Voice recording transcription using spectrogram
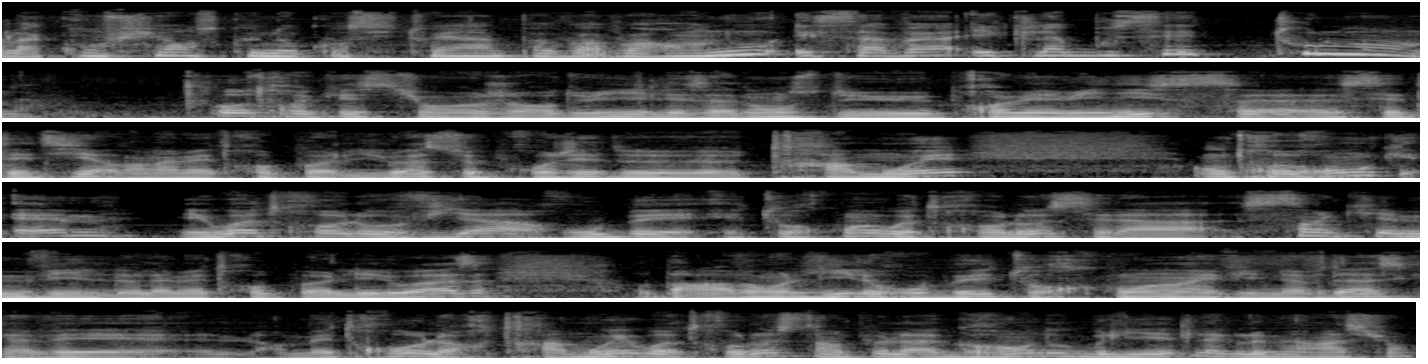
la confiance que nos concitoyens peuvent avoir en nous et ça va éclabousser tout le monde. Autre question aujourd'hui, les annonces du Premier ministre. C'était hier dans la métropole lilloise ce projet de tramway entre Ronc, M et Waterloo via Roubaix et Tourcoing. Waterloo, c'est la cinquième ville de la métropole lilloise. Auparavant, Lille, Roubaix, Tourcoing et Villeneuve d'Ascq avaient leur métro, leur tramway. Waterloo, c'est un peu la grande oubliée de l'agglomération?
